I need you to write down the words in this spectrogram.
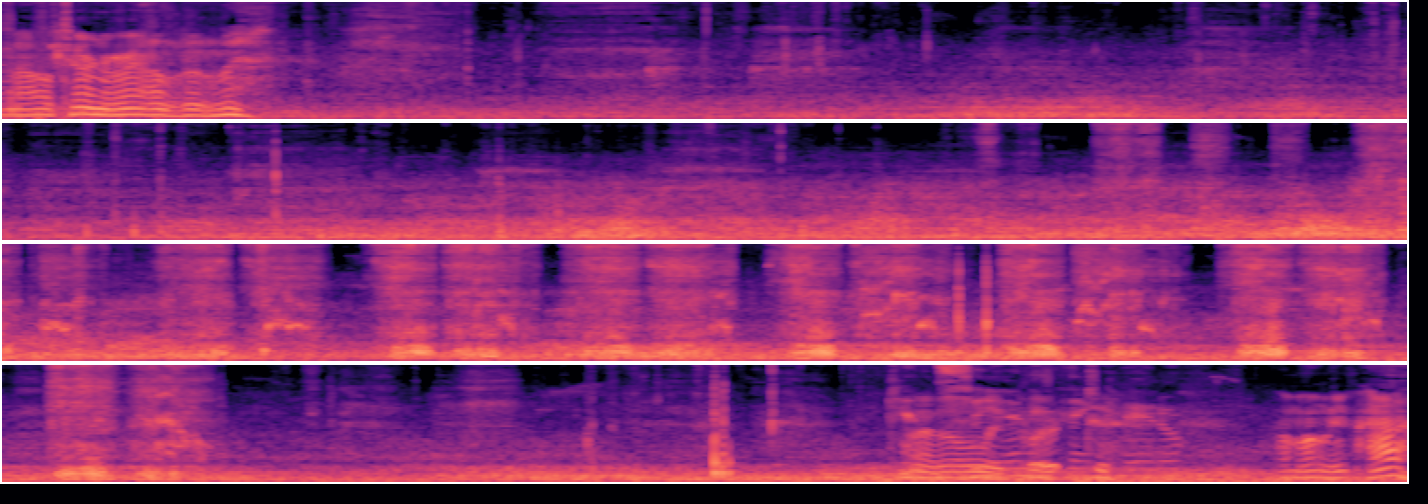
And I'll turn around a little bit. Anything, Pedro. I'm only, huh?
